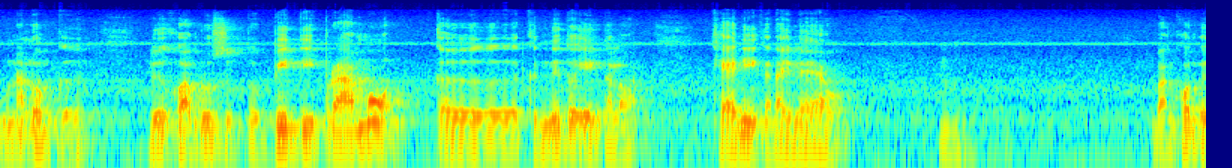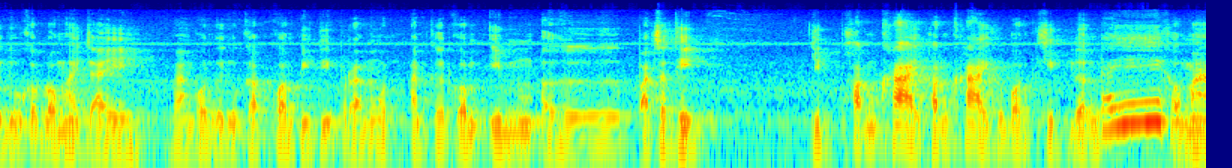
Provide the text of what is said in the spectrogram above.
อุณหลมเกิด หรือความรู้สึกตัวปิติปราโมทเกิดขึ้นในตัวเองตลอด แค่นี้ก็ได้แล้ว อืม บางคนก็อยู่กับลมหายใจ บางคนก็อยู่กับความปิติประโมทอันเกิดความอิ่มเอ่อปัสสธิจิตผ่อนคลายผ่อนคลายคือบนคิดเรื่องได้เข้ามา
